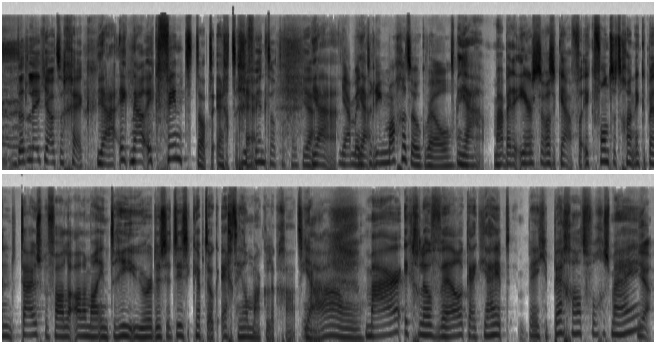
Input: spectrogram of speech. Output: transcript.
Dat leek jou te gek. Ja, ik, nou, ik vind dat echt te Je gek. vindt dat te gek, ja. ja, Ja, met drie mag het ook wel. Ja, maar bij de eerste was ik, ja, ik vond het gewoon, ik ben thuis bevallen allemaal in drie uur. Dus het is, ik heb het ook echt heel makkelijk gehad. Ja. Maar ik geloof wel, kijk, jij hebt een beetje pech gehad volgens mij. Ja.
